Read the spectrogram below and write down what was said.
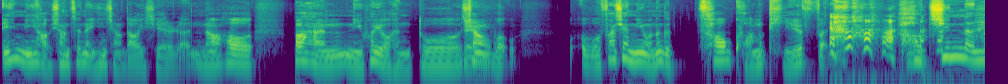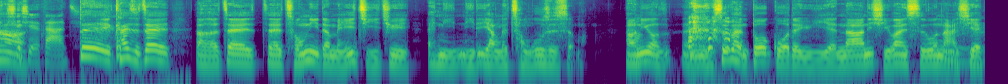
诶，你好像真的影响到一些人，然后包含你会有很多像我，我我发现你有那个超狂铁粉，好惊人啊！谢谢大家。对，开始在呃，在在从你的每一集去，哎，你你的养的宠物是什么？然后你有，呃你是不是很多国的语言呐、你喜欢食物哪些？嗯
